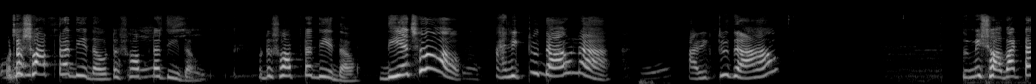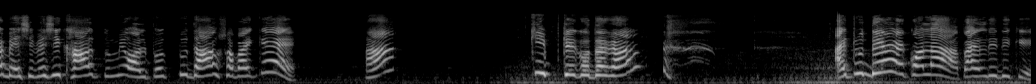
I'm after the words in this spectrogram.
ওটা সবটা দিয়ে দাও, ওটা সবটা দিয়ে দাও। ওটা সবটা দিয়ে দাও। দিয়েছ? আর একটু দাও না। আর একটু দাও। তুমি সবারটা বেশি বেশি খাও, তুমি অল্প একটু দাও সবাইকে। হ্যাঁ? কিপটে আর একটু দে কলা পায়েল দিদিকে।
